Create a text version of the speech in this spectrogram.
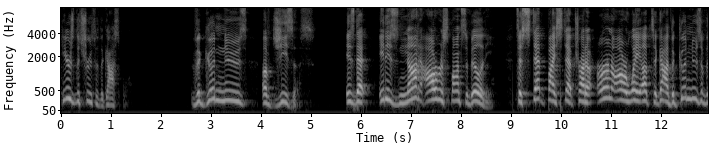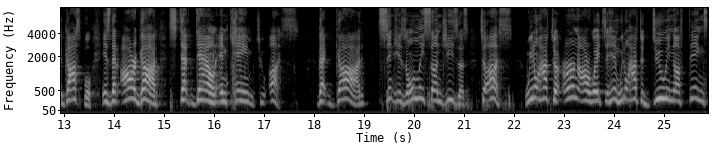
Here's the truth of the gospel the good news of Jesus is that it is not our responsibility to step by step try to earn our way up to God. The good news of the gospel is that our God stepped down and came to us. That God sent his only son Jesus to us. We don't have to earn our way to Him. We don't have to do enough things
